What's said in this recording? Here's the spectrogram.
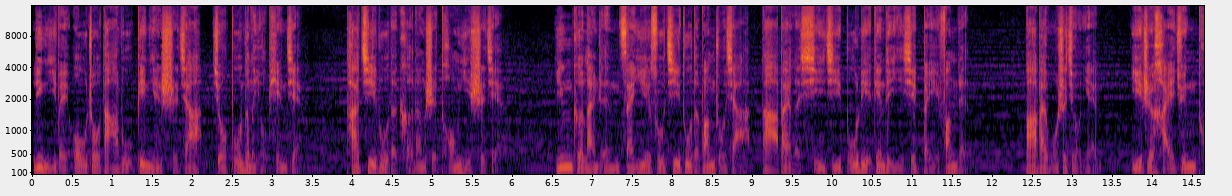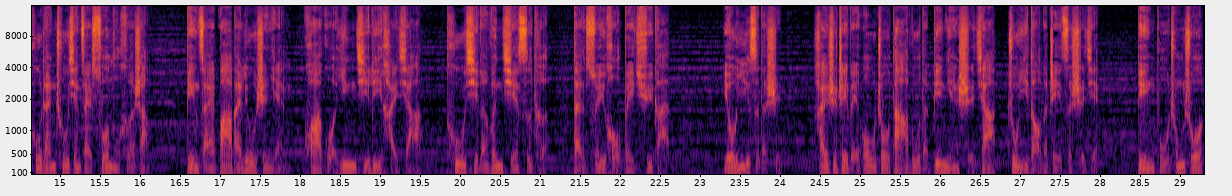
另一位欧洲大陆编年史家就不那么有偏见，他记录的可能是同一事件。英格兰人在耶稣基督的帮助下打败了袭击不列颠的一些北方人。八百五十九年，一支海军突然出现在索姆河上，并在八百六十年跨过英吉利海峡，突袭了温切斯特，但随后被驱赶。有意思的是，还是这位欧洲大陆的编年史家注意到了这次事件，并补充说，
